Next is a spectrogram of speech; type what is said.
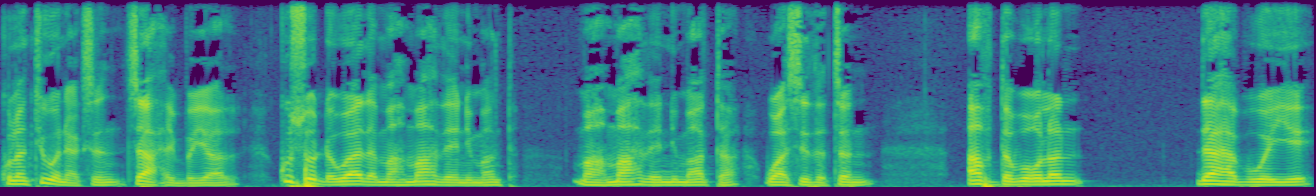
kulanti wanaagsan saaxiibayaal ku soo dhowaada mahmaahdeenni maanta. Mahmaahdeenni maanta waa sida tan. Af daboolan dahab weeye.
